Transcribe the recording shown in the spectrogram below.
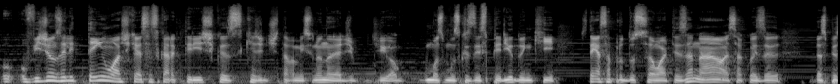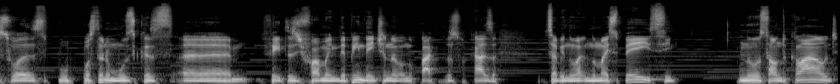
o, o Visions, ele tem, eu acho que essas características que a gente estava mencionando, né? De, de, algumas músicas desse período em que você tem essa produção artesanal, essa coisa das pessoas postando músicas uh, feitas de forma independente no, no quarto da sua casa, sabe? No, no MySpace no SoundCloud.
